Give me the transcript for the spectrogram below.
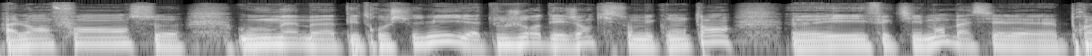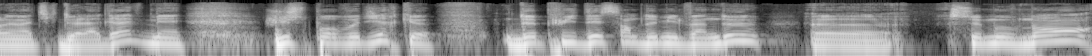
à l'enfance ou même à Pétrochimie, il y a toujours des gens qui sont mécontents. Et effectivement, ben, c'est la problématique de la grève. Mais juste pour vous dire que depuis décembre 2022, ce mouvement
